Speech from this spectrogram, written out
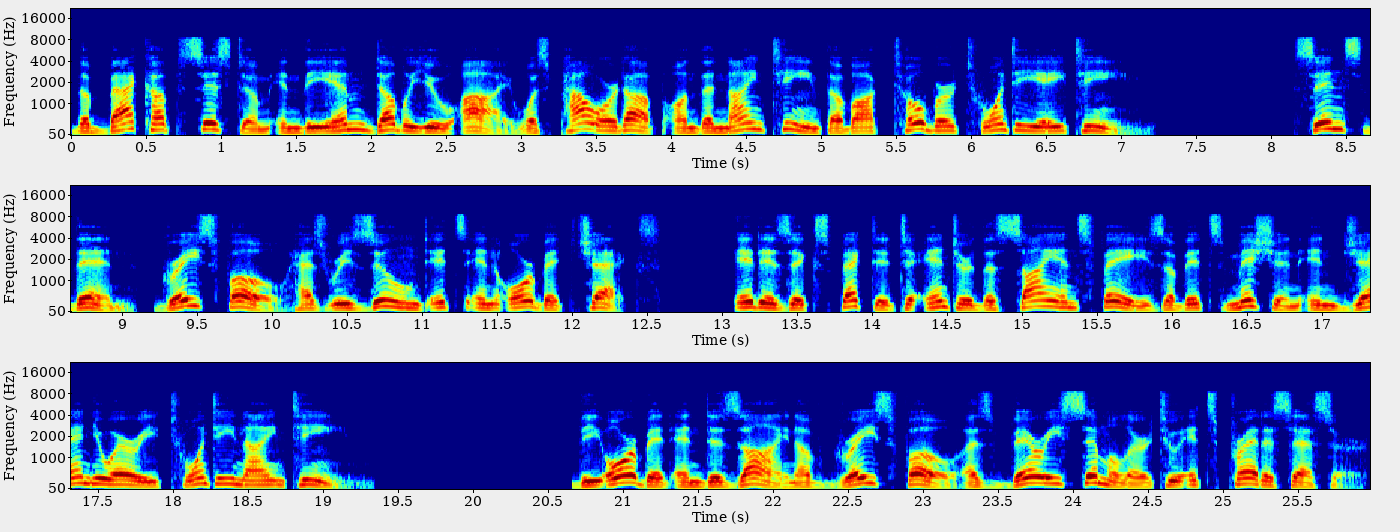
the backup system in the MWI was powered up on 19 October 2018. Since then, Grace-FO has resumed its in-orbit checks. It is expected to enter the science phase of its mission in January 2019. The orbit and design of Grace-FO is very similar to its predecessor.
